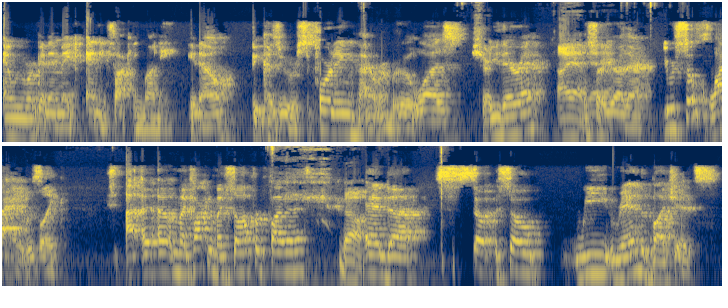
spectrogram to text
and we weren't going to make any fucking money, you know, because we were supporting. I don't remember who it was. Sure. Are you there, Ray? I am, I'm sorry, yeah. you are there. You were so quiet. It was like I, I, am I talking to myself for five minutes? No. And uh, so so we ran the budgets,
